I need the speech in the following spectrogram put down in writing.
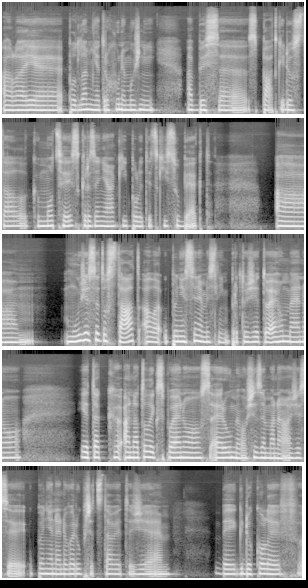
ale je podle mě trochu nemožný, aby se zpátky dostal k moci skrze nějaký politický subjekt. A může se to stát, ale úplně si nemyslím, protože to jeho jméno je tak a natolik spojeno s érou Miloše Zemana, že si úplně nedovedu představit, že by kdokoliv uh,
